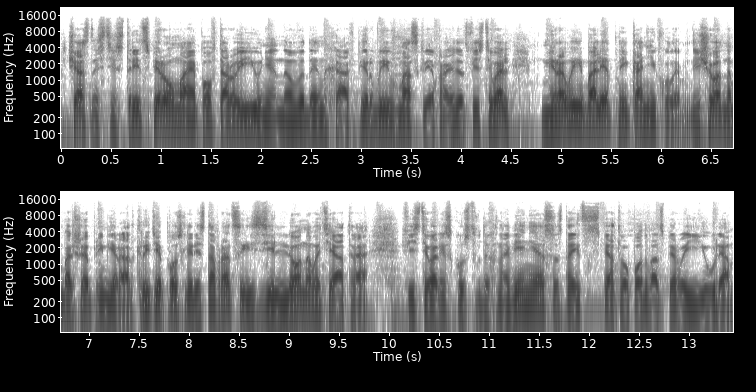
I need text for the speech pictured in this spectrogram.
В частности, с 31 мая по 2 июня на ВДНХ впервые в Москве пройдет фестиваль «Мировые балетные каникулы». Еще одна большая премьера — открытие после реставрации Зеленого театра. Фестиваль искусств вдохновения состоится с 5 по 21 июля.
